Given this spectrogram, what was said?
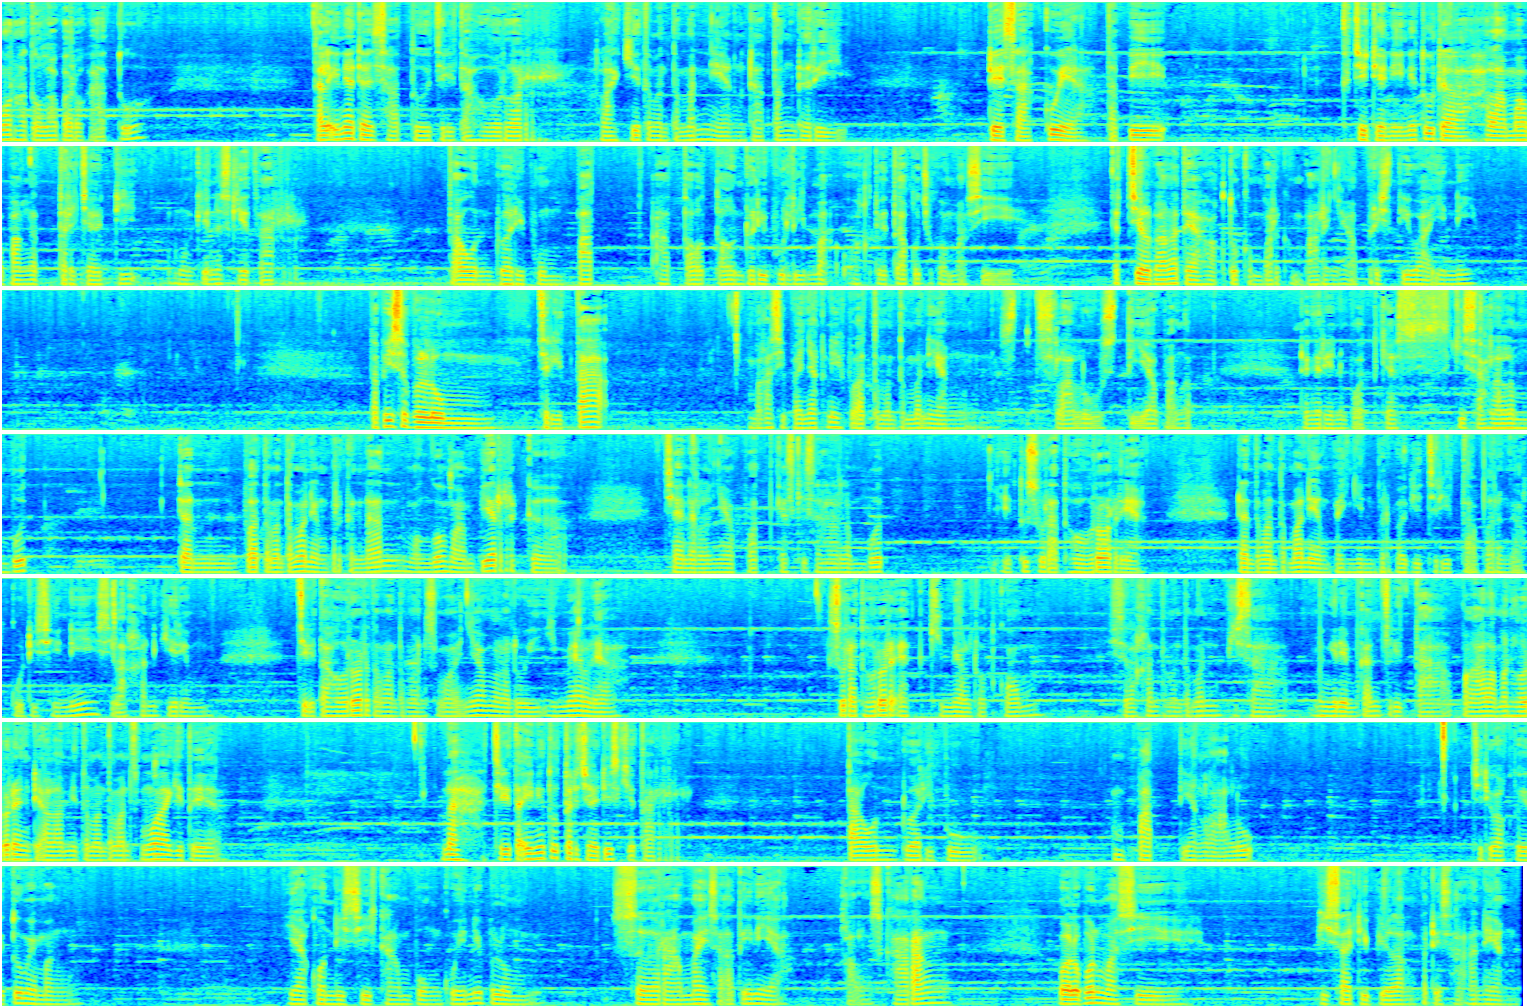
Assalamualaikum warahmatullahi wabarakatuh. Kali ini ada satu cerita horor lagi teman-teman yang datang dari desaku ya. Tapi kejadian ini tuh udah lama banget terjadi, mungkin sekitar tahun 2004 atau tahun 2005. Waktu itu aku juga masih kecil banget ya waktu gempar-gemparnya peristiwa ini. Tapi sebelum cerita makasih banyak nih buat teman-teman yang selalu setia banget dengerin podcast kisah lembut dan buat teman-teman yang berkenan monggo mampir ke channelnya podcast kisah lembut itu surat horor ya. Dan teman-teman yang pengen berbagi cerita bareng aku di sini silahkan kirim cerita horor teman-teman semuanya melalui email ya. Surat horor at gmail.com silahkan teman-teman bisa mengirimkan cerita pengalaman horor yang dialami teman-teman semua gitu ya. Nah cerita ini tuh terjadi sekitar tahun 2004 yang lalu. Jadi waktu itu memang ya kondisi kampungku ini belum seramai saat ini ya. Kalau sekarang walaupun masih bisa dibilang pedesaan yang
